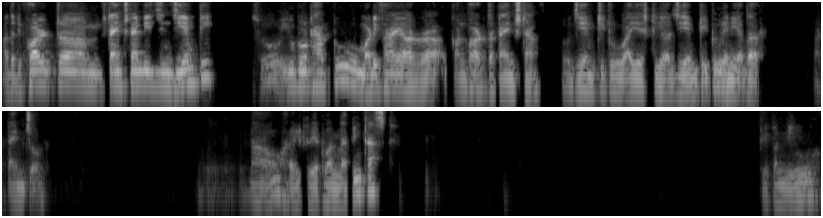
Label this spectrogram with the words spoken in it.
uh, the default um, timestamp is in GMT. So you don't have to modify or uh, convert the timestamp so GMT to IST or GMT to any other uh, time zone. Now I will create one mapping task. Click on new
